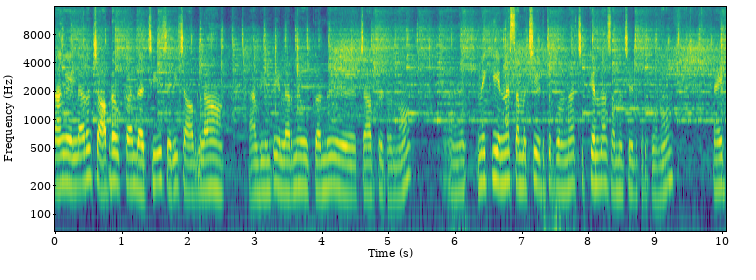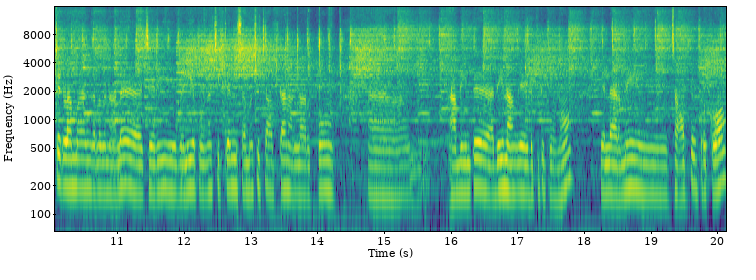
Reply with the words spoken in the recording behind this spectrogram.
நாங்கள் எல்லோரும் சாப்பிட உட்காந்தாச்சு. சரி சாப்பிடலாம் அப்படின்ட்டு எல்லாருமே உட்காந்து சாப்பிட்டுட்டு இருந்தோம். இன்னைக்கு என்ன சமைச்சு எடுத்துகிட்டு போனோம்னா சிக்கன் தான் சமைச்சு எடுத்துகிட்டு போனோம் ஞாயிற்றுக்கிழமைங்கிறதுனால சரி வெளியே போனால் சிக்கன் சமைச்சு சாப்பிட்டா நல்லாயிருக்கும். அப்படின்ட்டு அதே நாங்கள் எடுத்துகிட்டு போனோம். எல்லாருமே சாப்பிட்டுட்ருக்கோம்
